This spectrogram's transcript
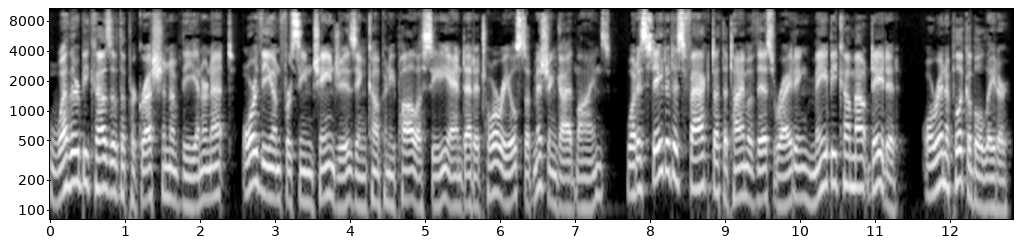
Whether because of the progression of the internet or the unforeseen changes in company policy and editorial submission guidelines, what is stated as fact at the time of this writing may become outdated or inapplicable later.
